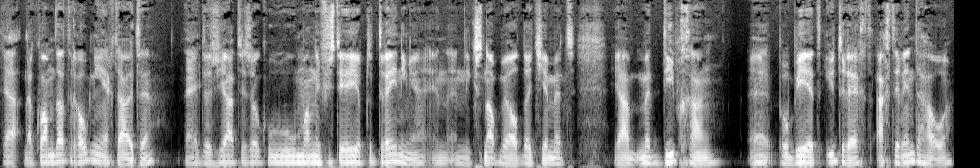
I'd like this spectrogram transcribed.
Ja. Nou kwam dat er ook niet echt uit, hè? Nee. Dus ja, het is ook hoe, hoe manifesteer je op de trainingen. En, en ik snap wel dat je met, ja, met diepgang probeert Utrecht achterin te houden.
